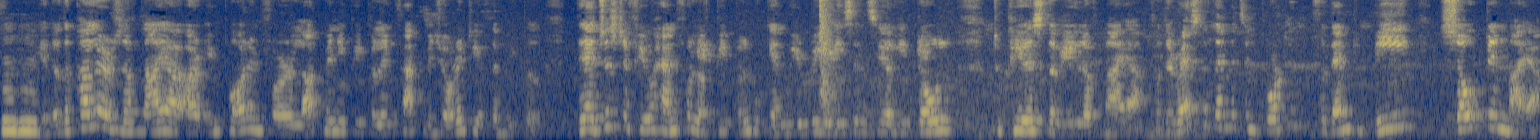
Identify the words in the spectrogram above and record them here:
Mhm. you know the colors of maya are important for a lot many people. In fact majority of the people. There are just a few handful of people who can be really sincerely told to pierce the veil of maya for the rest of them it's important for them to be soaked in maya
